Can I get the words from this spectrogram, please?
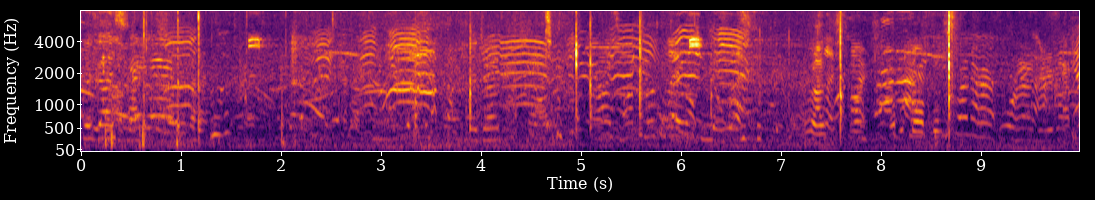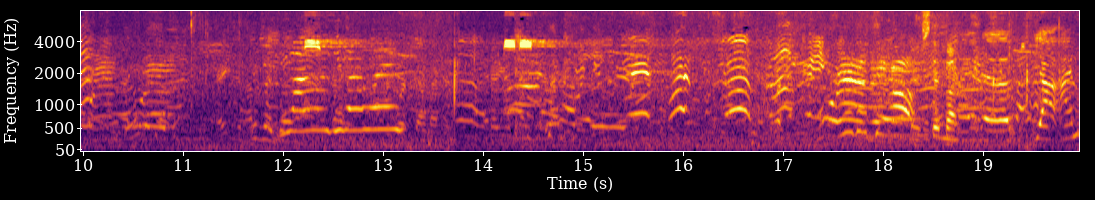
So guys. Okay, step back. Yeah, I'm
